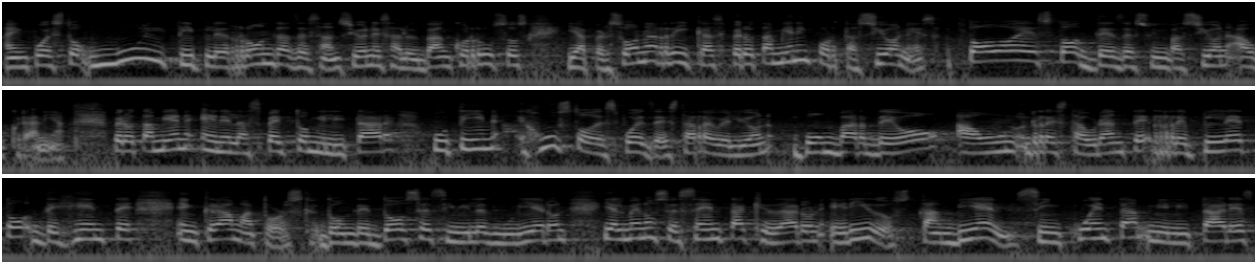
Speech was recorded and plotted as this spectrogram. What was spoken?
ha impuesto múltiples rondas de sanciones a los bancos rusos y a personas ricas, pero también importaciones. Todo esto desde su invasión a Ucrania. Pero también en el aspecto militar, Putin, justo después de esta rebelión, bombardeó a un restaurante repleto de gente en Kramatorsk, donde 12 civiles murieron y al menos 60 quedaron heridos. También 50 militares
